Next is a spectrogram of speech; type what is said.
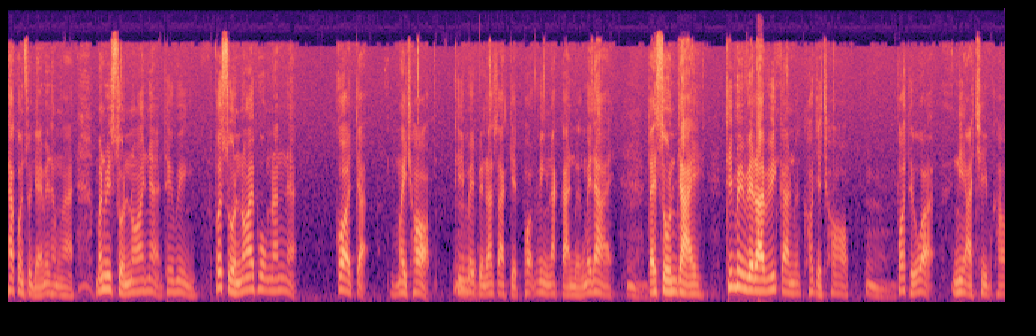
ถ้าคนส่วนใหญ่ไม่ทำงาน มันมีส่วนน้อยเนี่ยที่วิ่ง เพราะส่วนน้อยพวกนั้นเนี่ยก็จะไม่ชอบที่ไม่เป็นรัฐวิสาหกิจเพราะวิ่งนักการเมืองไม่ได้อืมแต่ส่วนใหญ่ที่ไม่มีเวลาวิ่งการเมืองเขาจะชอบอืมเพราะถือว่านี่อาชีพเขา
